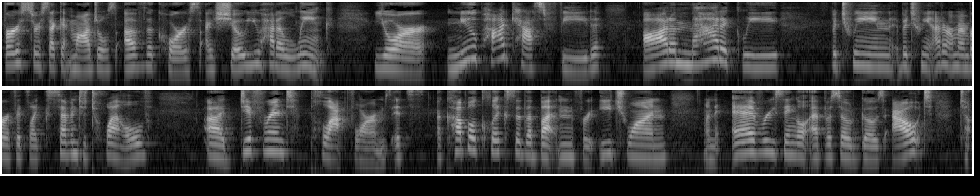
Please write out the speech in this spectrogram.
first or second modules of the course, I show you how to link your new podcast feed automatically between between I don't remember if it's like 7 to 12 uh, different platforms. It's a couple clicks of the button for each one, and every single episode goes out to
